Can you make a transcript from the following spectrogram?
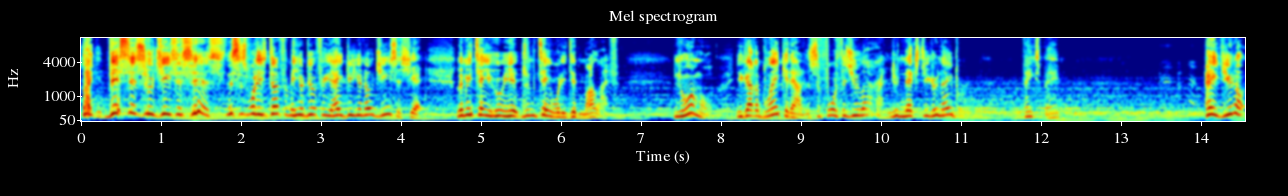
Like, this is who Jesus is. This is what he's done for me. He'll do it for you. Hey, do you know Jesus yet? Let me tell you who he is. Let me tell you what he did in my life. Normal. You got a blanket out. It's the 4th of July. You're next to your neighbor. Thanks, babe. Hey, do you know,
